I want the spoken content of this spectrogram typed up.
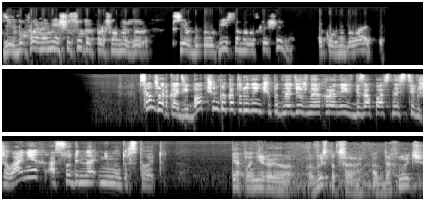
Здесь буквально меньше суток прошло между псевдоубийством и воскрешением. Такого не бывает. Сам же Аркадий Бабченко, который нынче под надежной охраной и в безопасности, в желаниях особенно не мудрствует. Я планирую выспаться, отдохнуть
